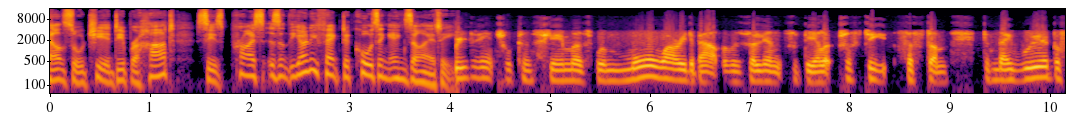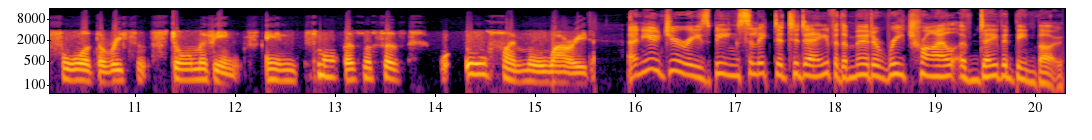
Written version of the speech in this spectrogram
Council Chair Deborah Hart says price isn't the only factor causing anxiety. Residential consumers were more worried about the resilience of the electricity system than they were before the recent storm events, and small businesses were also more worried. A new jury is being selected today for the murder retrial of David Benbow.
